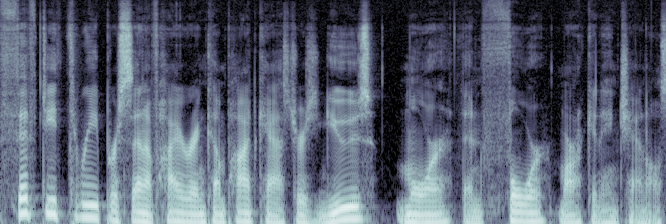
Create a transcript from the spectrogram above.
53% of higher income podcasters use more than four marketing channels.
